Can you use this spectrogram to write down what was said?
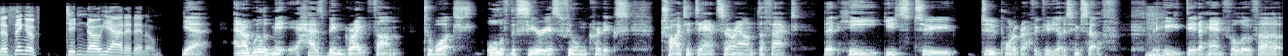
The thing of didn't know he had it in him. Yeah. And I will admit, it has been great fun to watch all of the serious film critics try to dance around the fact that he used to do pornographic videos himself. That he did a handful of uh,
